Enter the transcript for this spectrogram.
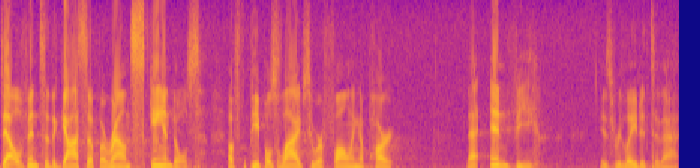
delve into the gossip around scandals of people's lives who are falling apart. That envy is related to that.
